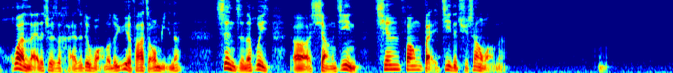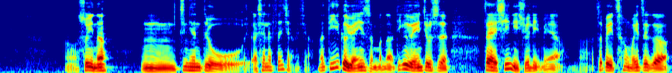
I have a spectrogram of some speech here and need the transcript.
换来的却是孩子对网络的越发着迷呢？甚至呢，会呃想尽千方百计的去上网呢？啊，所以呢，嗯，今天就呃先来分享一下。那第一个原因是什么呢？第一个原因就是在心理学里面啊，啊，这被称为这个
